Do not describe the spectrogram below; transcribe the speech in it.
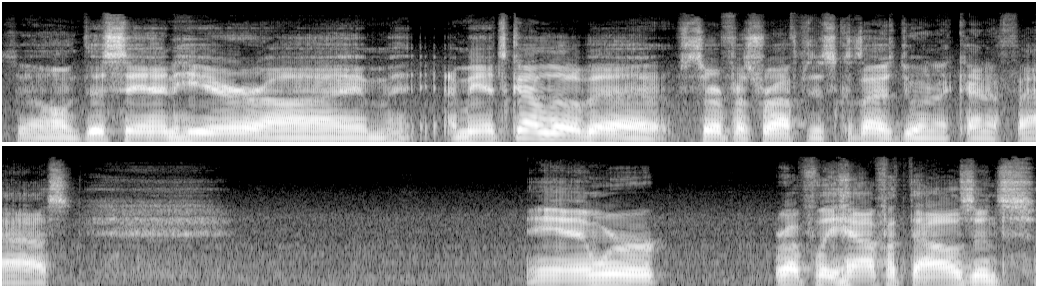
So this end here, I'm, I mean it's got a little bit of surface roughness because I was doing it kind of fast. And we're roughly half a thousandths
